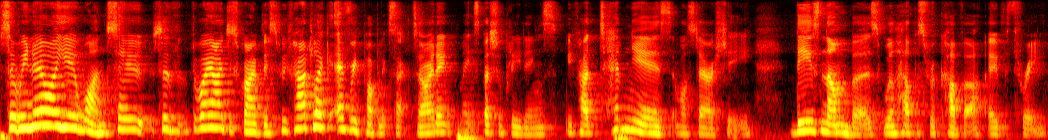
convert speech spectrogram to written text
So we know our year one. So so the way I describe this, we've had like every public sector. I don't make special pleadings. We've had ten years of austerity. These numbers will help us recover over three.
